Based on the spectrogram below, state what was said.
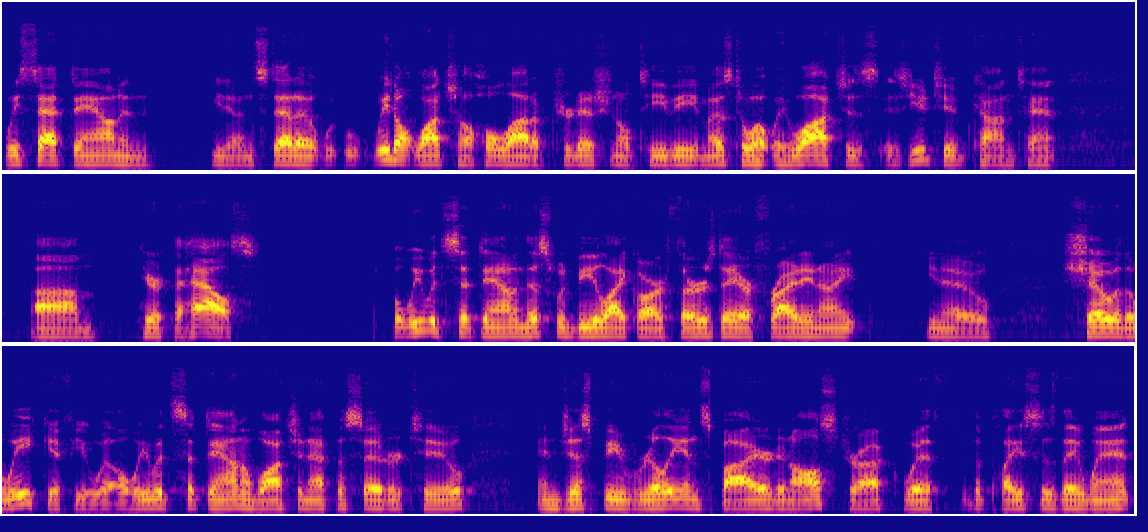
we sat down and you know instead of we don't watch a whole lot of traditional TV. Most of what we watch is is YouTube content um, here at the house. But we would sit down, and this would be like our Thursday or Friday night, you know, show of the week, if you will. We would sit down and watch an episode or two and just be really inspired and awestruck with the places they went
